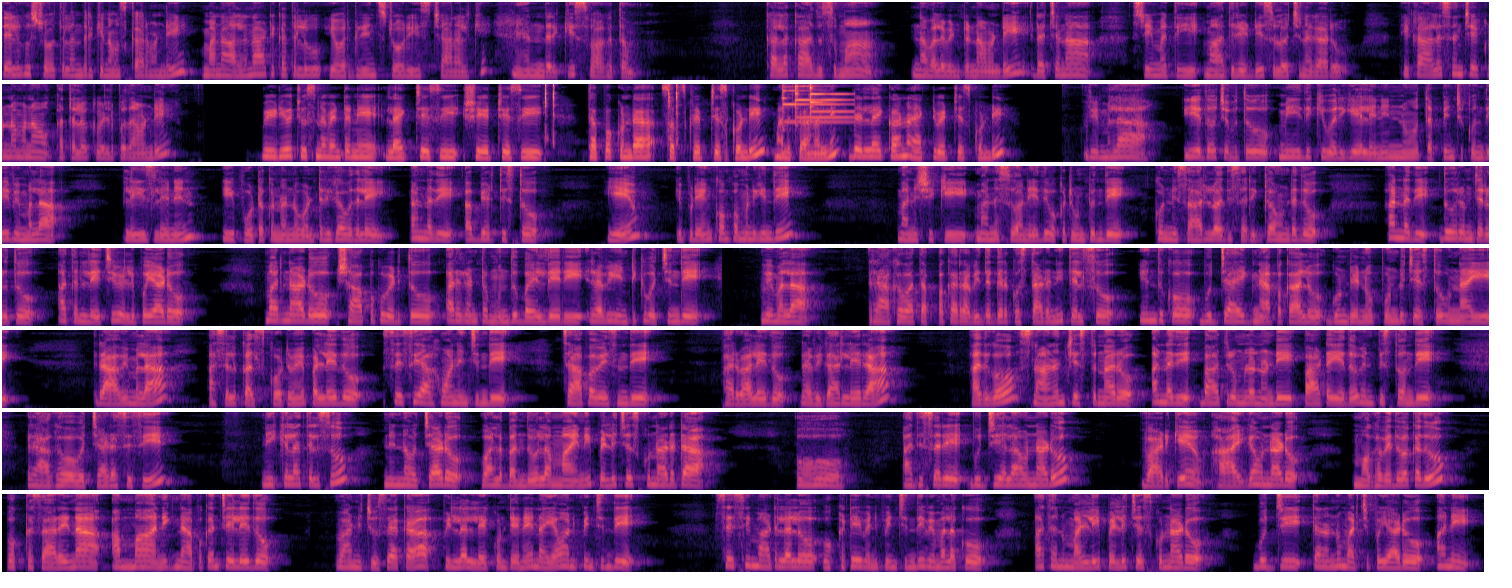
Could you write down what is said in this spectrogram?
తెలుగు శ్రోతలందరికీ నమస్కారం అండి. మన అలనాటి కథలు ఎవర్ గ్రీన్ స్టోరీస్ ఛానల్కి మీ అందరికీ స్వాగతం. కళ కాదు సుమా నవల వింటున్నామండి. రచన శ్రీమతి మాదిరెడ్డి సులోచన గారు. ఇక ఆలస్యం చేయకుండా మనం కథలోకి వెళ్ళిపోదామండి. వీడియో చూసిన వెంటనే లైక్ చేసి షేర్ చేసి తప్పకుండా సబ్స్క్రైబ్ చేసుకోండి. మన ఛానల్ని బెల్ ఐకాన్ యాక్టివేట్ చేసుకోండి. విమల ఏదో చెబుతూ మీదికి ఒరిగే లెనిన్ను తప్పించుకుంది విమల. ప్లీజ్ లెనిన్ ఈ పూటకు నన్ను ఒంటరిగా వదిలేయి అన్నది అభ్యర్థిస్తూ. ఏం? ఇప్పుడేం కొంప మునిగింది? మనిషికి మనసు అనేది ఒకటి ఉంటుంది. కొన్నిసార్లు అది సరిగ్గా ఉండదు అన్నది దూరం జరుగుతూ అతను లేచి వెళ్ళిపోయాడు. మర్నాడు షాపుకు వెడుతూ అరగంట ముందు బయలుదేరి రవి ఇంటికి వచ్చింది. విమల రాఘవ తప్పక రవి దగ్గరకు వస్తాడని తెలుసు. ఎందుకో బుజ్జాయి జ్ఞాపకాలు గుండెను పుండు చేస్తూ ఉన్నాయి. రావిమల అసలు కలుసుకోవటమే పడలేదు. శశి ఆహ్వానించింది. చాప వేసింది. పర్వాలేదు రవిగారు లేరా? అదిగో స్నానం చేస్తున్నారు అన్నది బాత్రూంలో నుండి పాట ఏదో వినిపిస్తోంది. రాఘవ వచ్చాడా శశి? నీకెలా తెలుసు? నిన్న వచ్చాడు. వాళ్ళ బంధువుల అమ్మాయిని పెళ్ళి చేసుకున్నాడట. ఓ అది సరే బుజ్జి ఎలా ఉన్నాడు? వాడికేం హాయిగా ఉన్నాడు. మగ విధవ కదూ? ఒక్కసారైనా అమ్మ అని జ్ఞాపకం చేయలేదు. వాణ్ణి చూశాక పిల్లలు లేకుంటేనే నయం అనిపించింది. శశి మాటలలో ఒక్కటే వినిపించింది విమలకు. అతను మళ్ళీ పెళ్ళి చేసుకున్నాడు. బుజ్జి తనను మర్చిపోయాడు అని.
